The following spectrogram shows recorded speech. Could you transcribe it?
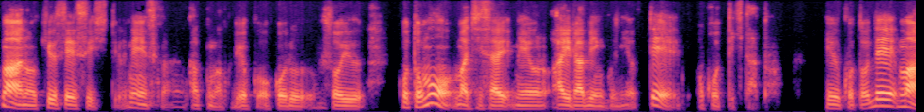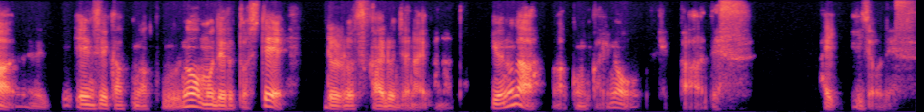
まあ、あの、急性水死というね、角膜でよく起こる、そういうことも、まあ、実際、名誉のアイラビングによって起こってきたと。いうことで、まあ、円錐角膜のモデルとして、いろいろ使えるんじゃないかなというのが、まあ、今回の結果です。はい、以上です。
